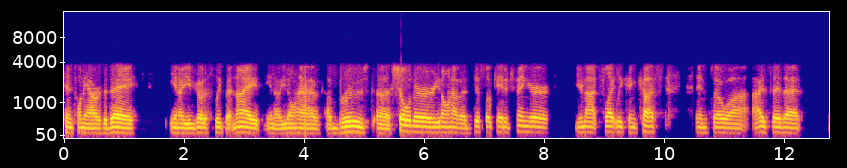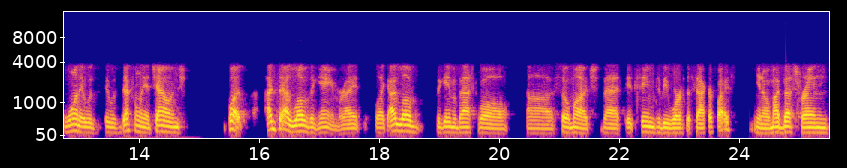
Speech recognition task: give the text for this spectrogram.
10, 20 hours a day. You know, you go to sleep at night, you know, you don't have a bruised uh, shoulder, you don't have a dislocated finger, you're not slightly concussed. And so uh, I'd say that one, it was it was definitely a challenge, but I'd say I love the game, right? Like I love the game of basketball uh, so much that it seemed to be worth the sacrifice. You know, my best friends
